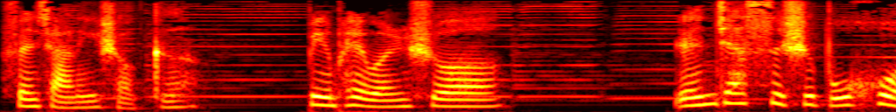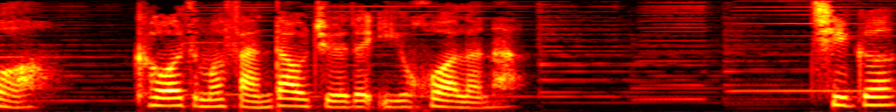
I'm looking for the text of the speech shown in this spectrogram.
分享了一首歌，并配文说。人家四十不惑，可我怎么反倒觉得疑惑了呢？七哥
